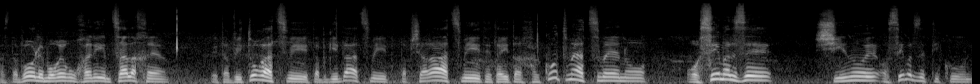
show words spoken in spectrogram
אז תבואו למורה רוחני, ימצא לכם את הוויתור העצמי, את הבגידה העצמית, את הפשרה העצמית, את ההתרחקות מעצמנו, עושים על זה שינוי, עושים על זה תיקון,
